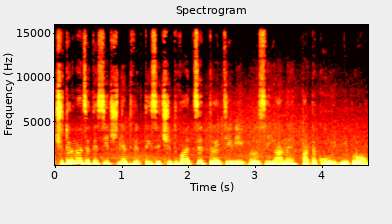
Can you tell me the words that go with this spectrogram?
14 січня 2023 рік. Росіяни атакують Дніпро.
